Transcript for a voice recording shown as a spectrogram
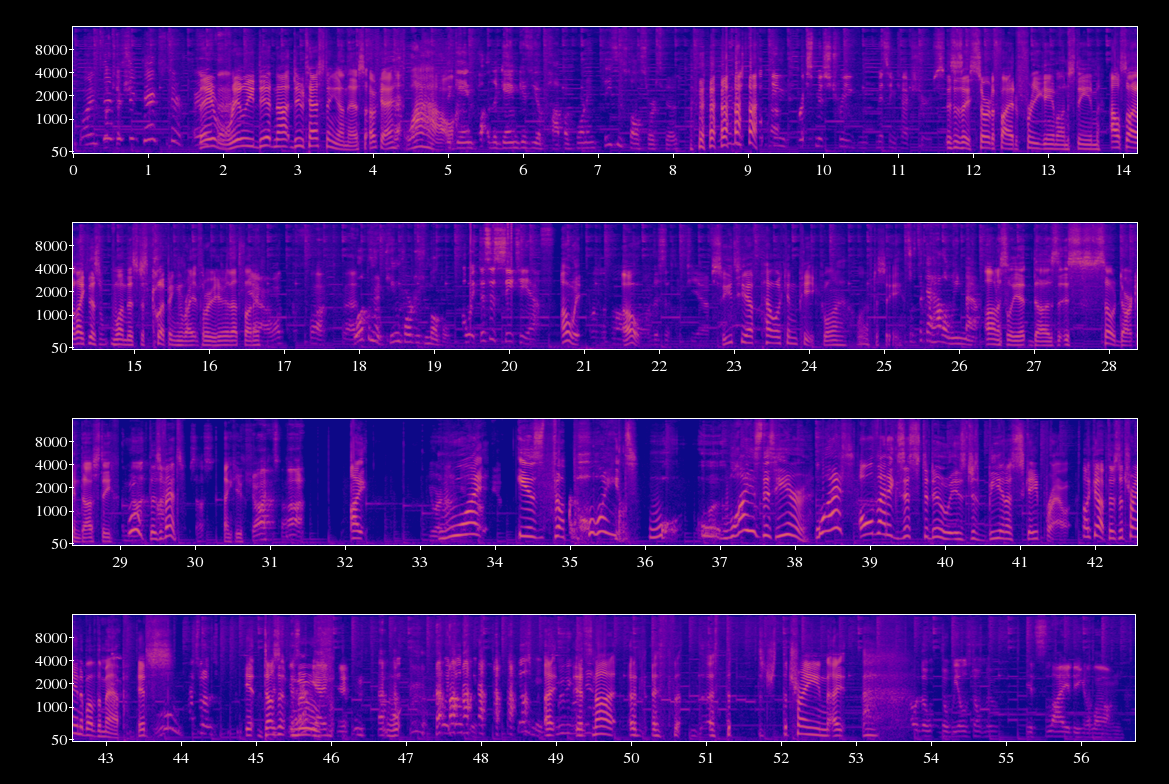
Why is there missing texture? They is really did not do testing on this. Okay. Wow. The Wow. game, the game gives you a pop-up warning. Please install source code. What are these fucking Christmas tree missing textures? This is a certified free game on Steam. Also, I like this one that's just clipping right through here. That's funny. Yeah, what the fuck? That's... Welcome to Team Fortress Mobile. Oh wait, this is CTF. Oh, it oh, oh. this is CTF. CTF Pelican Peak. We'll, we'll have to see. It looks like a Halloween map. Honestly, it does. It's so dark and dusty. I'm Woo, there's a I'm vent. sus. Thank you. Shut up. You are not What is the point? Wh- Why is this here? What? All that exists to do is just be an escape route. Look up, there's a train above the map. It's Ooh. That's what I was. It doesn't Is that move. the engine? Wh- Oh, it does move. It does move. I- It's moving right it's not uh, uh, th- uh, the, the the train. I. Oh, the, the wheels don't move. it's sliding along.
